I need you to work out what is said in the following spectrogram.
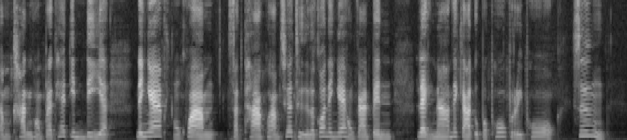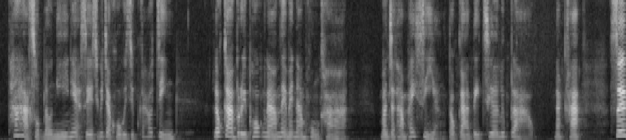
สำคัญของประเทศอินเดีย ในแง่ของความศรัทธาความเชื่อถือ แล้วก็ในแง่ของการเป็นแหล่งน้ำในการอุปโภคบริโภค ซึ่งถ้าหากศพเหล่านี้เนี่ยเสียชีวิตจากโควิด -19 จริง แล้วการบริโภคน้ำในแม่น้ำคงคา มันจะทำให้เสี่ยงต่อการติดเชื้อหรือเปล่านะคะ ซึ่ง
